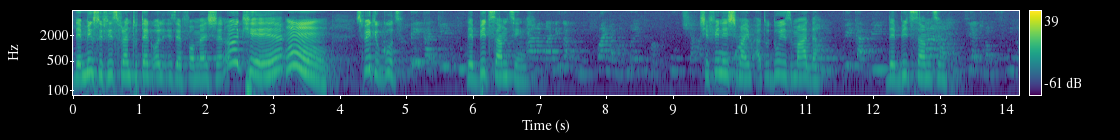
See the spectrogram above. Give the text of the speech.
They mix with his friend to take all his information. Okay. Mm. Speak good. They beat something. Anamaliza kumfanya mama yetu makucha. She finished my to do his mother. They beat something. tia tunamfunga.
